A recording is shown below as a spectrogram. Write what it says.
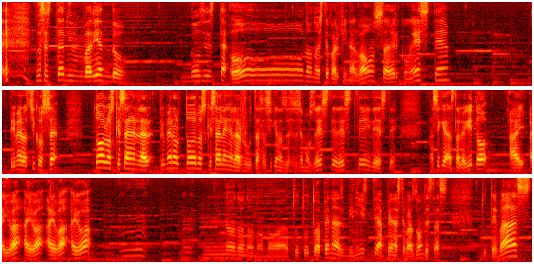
Nos están invadiendo. Nos está... Oh, no, no, este para el final. Vamos a ver con este. Primero, chicos, todos los que salen la... primero todos los que salen en las rutas, así que nos deshacemos de este, de este y de este. Así que hasta luego. Ahí, ahí va, ahí va, ahí va, ahí va. Mm, no, no, no, no, no. Tú, tú, tú apenas viniste, apenas te vas. ¿Dónde estás? Tú te vas,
